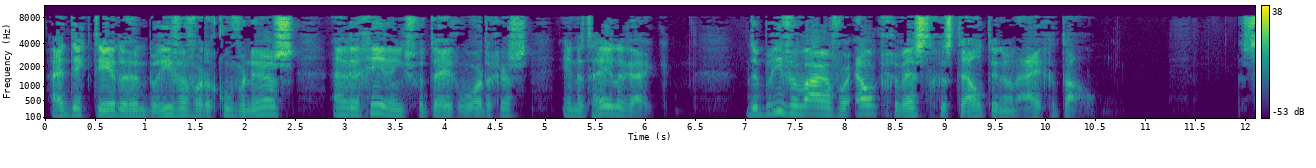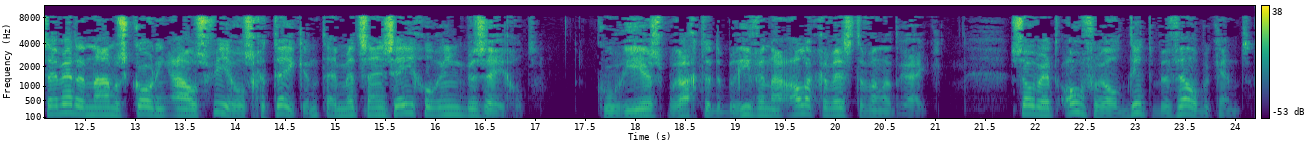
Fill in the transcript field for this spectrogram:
Hij dicteerde hun brieven voor de gouverneurs en regeringsvertegenwoordigers in het hele Rijk. De brieven waren voor elk gewest gesteld in hun eigen taal. Zij werden namens koning Ahasveros getekend en met zijn zegelring bezegeld. Koeriers brachten de brieven naar alle gewesten van het Rijk. Zo werd overal dit bevel bekend.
